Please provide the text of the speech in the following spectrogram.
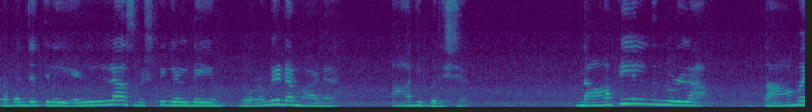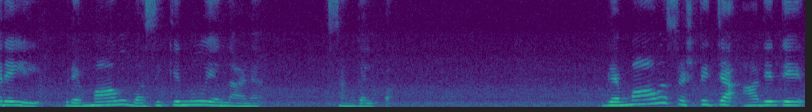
പ്രപഞ്ചത്തിലെ എല്ലാ സൃഷ്ടികളുടെയും ഉറവിടമാണ് ആദിപുരുഷൻ. നാഭിയിൽ നിന്നുള്ള താമരയിൽ ബ്രഹ്മാവ് വസിക്കുന്നു എന്നാണ് സങ്കല്പം. ബ്രഹ്മാവ് സൃഷ്ടിച്ച ആദ്യത്തെ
